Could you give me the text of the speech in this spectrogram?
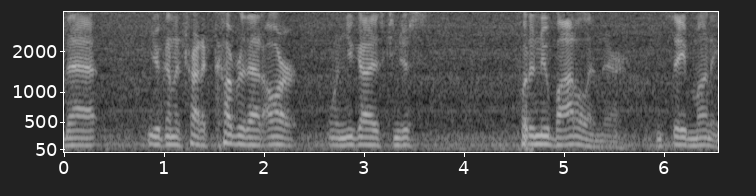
that you're going to try to cover that art when you guys can just put a new bottle in there and save money.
